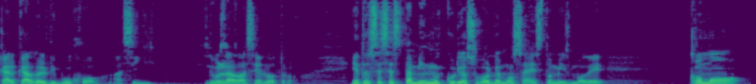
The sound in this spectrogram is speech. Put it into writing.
calcado el dibujo así, de un lado hacia el otro. Y entonces es también muy curioso, volvemos a esto mismo de cómo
